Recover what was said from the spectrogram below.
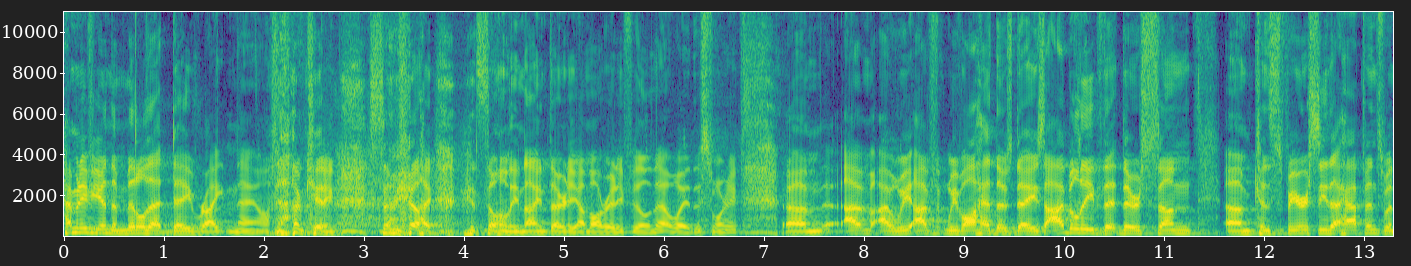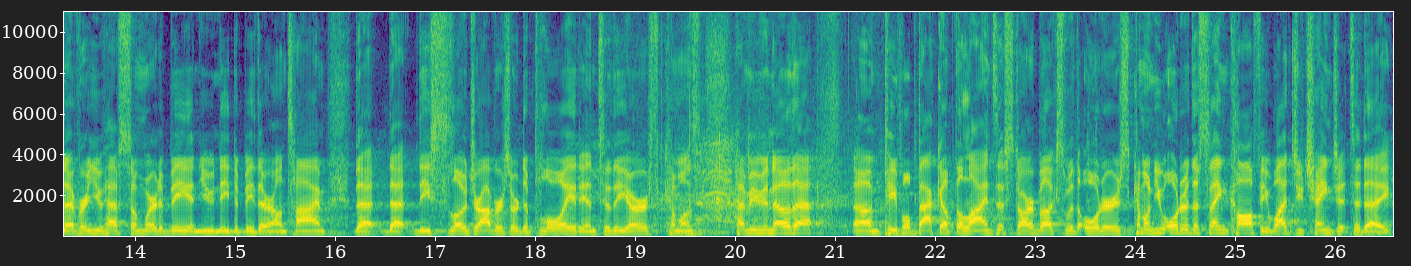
How many of you are in the middle of that day right now? No, I'm kidding. Of you are like, it's only 9:30. I'm already feeling that way this morning. Um, I, I, we, we've all had those days. I believe that there's some um, conspiracy that happens whenever you have somewhere to be and you need to be there on time. That that these slow drivers are deployed into the earth. Come on, have you know that? Um, people back up the lines at Starbucks with orders. Come on, you order the same coffee. Why'd you change it today?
